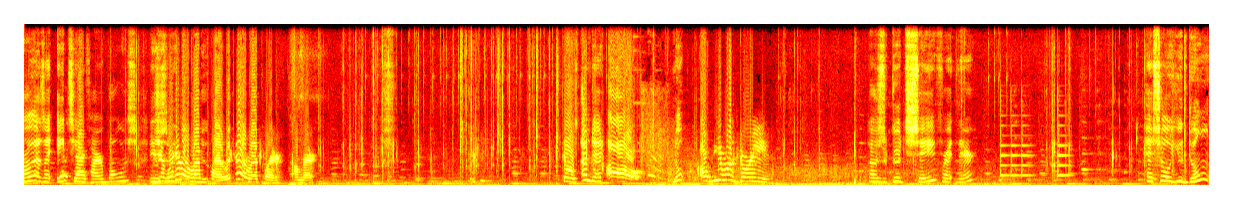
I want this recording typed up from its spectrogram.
Probably has like 18 Okay. fireballs. Yeah, look at that red player. Look at that red player on there. Go. I'm dead. Oh, Nope. oh, he was green. That was a good save right there. Hey, so you don't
